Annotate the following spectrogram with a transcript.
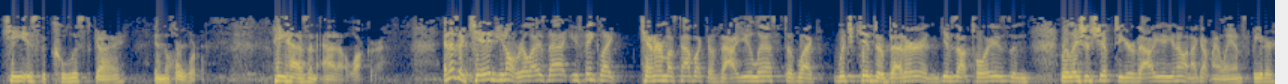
he is the coolest guy in the whole world. He has an AT-AT walker. And as a kid, you don't realize that. You think like Kenner must have like a value list of like which kids are better and gives out toys and relationship to your value, you know. And I got my land speeder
